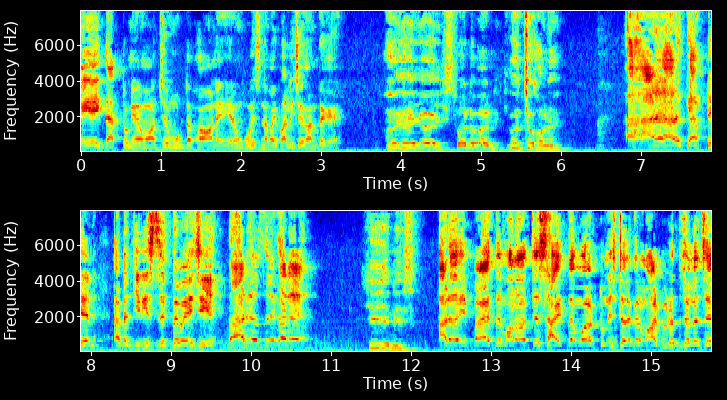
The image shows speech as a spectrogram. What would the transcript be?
এই এই দেখ টনি আমার হচ্ছে মুডটা ভাবা নেই। এরকম করিস না ভাই পালিয়েছে এখান থেকে। এই এই এই স্পাইডারম্যান কি করছ ওখানে আরে আরে ক্যাপ্টেন একটা জিনিস দেখতে পেয়েছি। তারই আছে এখানে। কি জিনিস? আরে ওই পায়েতে মনে হচ্ছে সাইতামা আর টনি স্টারকের মারপিট হতে চলেছে।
